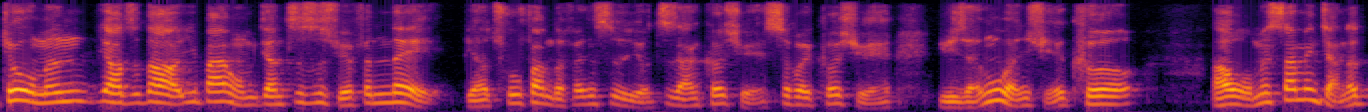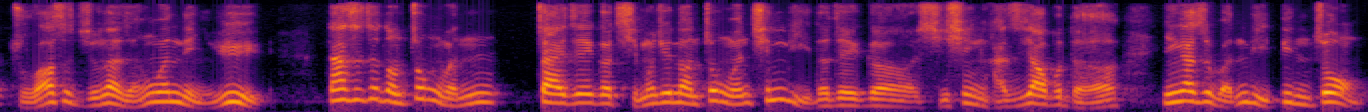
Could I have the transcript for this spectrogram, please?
就我们要知道，一般我们将知识学分类比较粗放的分式有自然科学、社会科学与人文学科。啊，我们上面讲的主要是集中在人文领域，但是这种重文在这个启蒙阶段重文轻理的这个习性还是要不得，应该是文理并重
